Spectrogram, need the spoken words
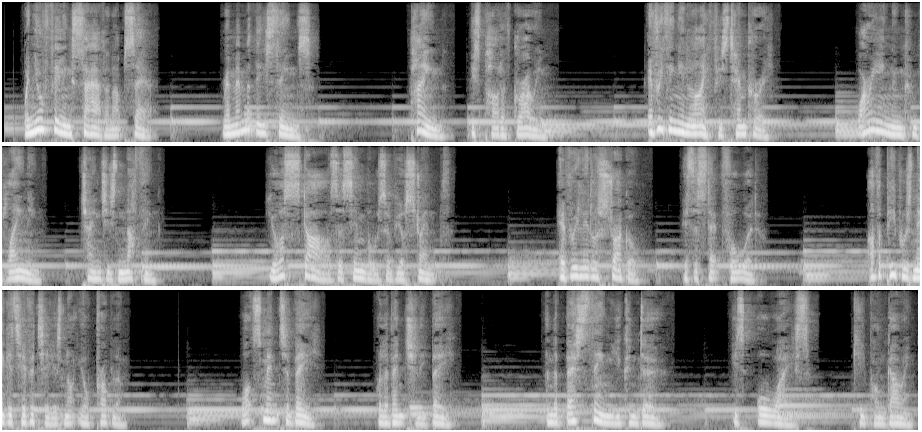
When you're feeling sad and upset, remember these things. Pain is part of growing. Everything in life is temporary. Worrying and complaining changes nothing. Your scars are symbols of your strength. Every little struggle is a step forward. Other people's negativity is not your problem. What's meant to be will eventually be. And the best thing you can do is always keep on going.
